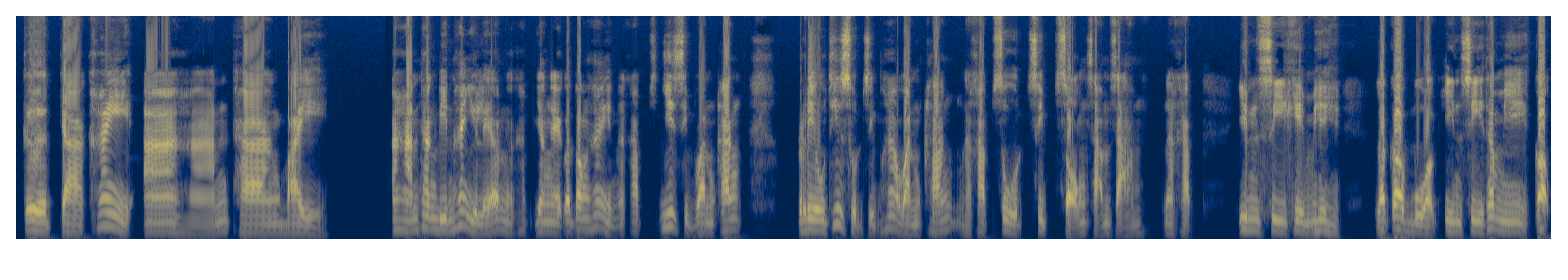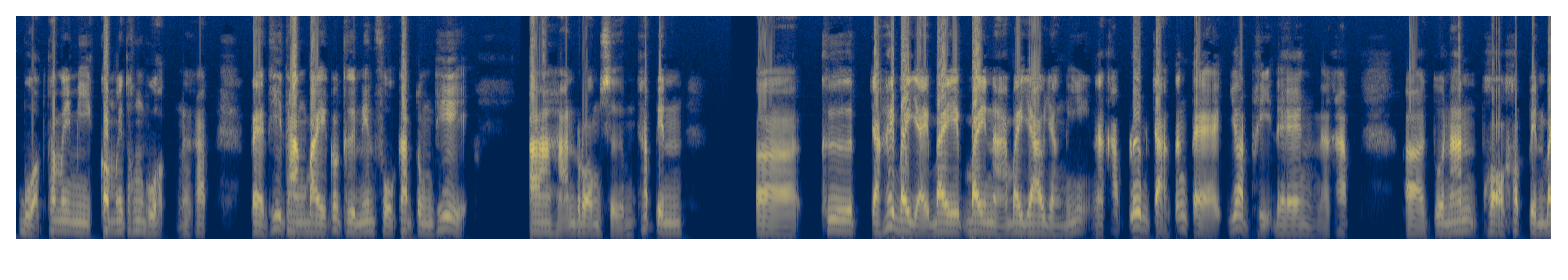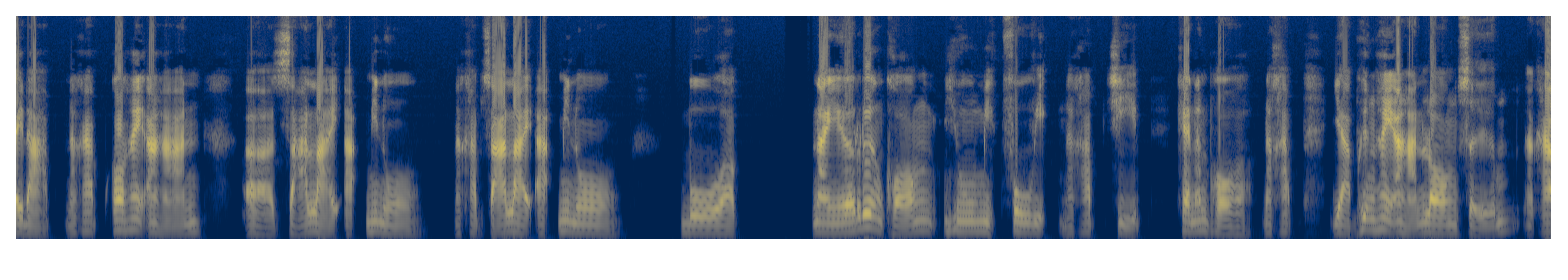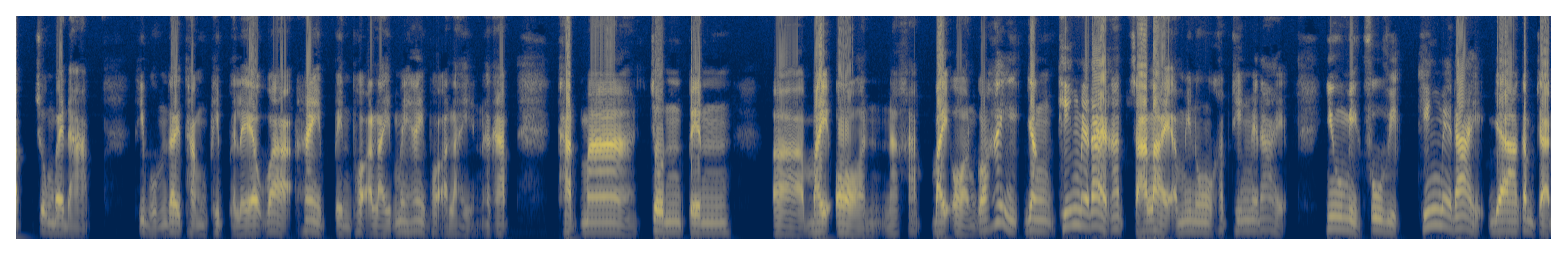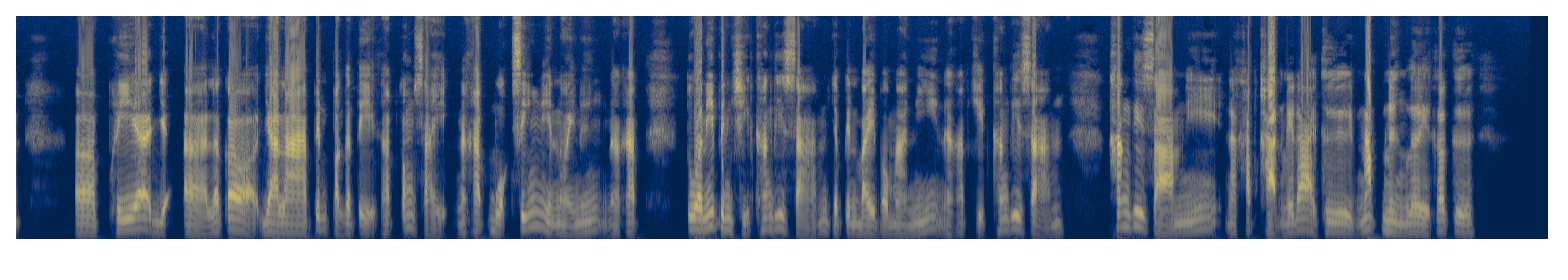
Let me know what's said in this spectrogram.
เกิดจากให้อาหารทางใบอาหารทางดินให้อยู่แล้วนะครับ ยังไงก็ต้องให้นะครับยี่สิบวันครั้ง เร็วที่สุดสิบห้าวันครั้งนะครับ สูตรสิบสองสามสามนะครับ อินซีเคมี แล้วก็บวกอินซีถ้ามีก็บวกถ้าไม่มีก็ไม่ต้องบวกนะครับ แต่ที่ทางใบก็คือเน้นโฟกัสตรงที่อาหารรองเสริมถ้าเป็นเอ่อคือจะให้ใบใหญ่ใบใบหนาใบยาวอย่างนี้นะครับ เริ่มจากตั้งแต่ยอดผลิแดงนะครับตัวนั้นพอเขาเป็นใบดาบนะครับ ก็ให้อาหารสาหร่ายอะมิโนนะครับ สาหร่ายอะมิโน บวกในเรื่องของฮิวมิกฟูวิกนะครับ ฉีดแค่นั้นพอนะครับ อย่าเพิ่งให้อาหารรองเสริมนะครับ ช่วงใบดาบที่ผมได้ทำคลิปไปแล้วว่าให้เป็นเพราะอะไรไม่ให้เพราะอะไรนะครับ ถัดมาจนเป็นใบอ่อนนะครับ ใบอ่อนก็ให้ยังทิ้งไม่ได้ครับ สาหร่ายอะมิโนครับทิ้งไม่ได้ฮิวมิกฟูวิกทิ้งไม่ได้ ยากำจัด เพลี้ยแล้วก็ยาลาเป็นปกติครับต้องใส่นะครับ บวกซิงค์นิดหน่อยนึงนะครับ ตัวนี้เป็นฉีดครั้งที่สามจะเป็นใบประมาณนี้นะครับ ฉีดครั้งที่สามครั้งที่สามนี้นะครับ ขาดไม่ได้คือนับหนึ่งเลยก็คือ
